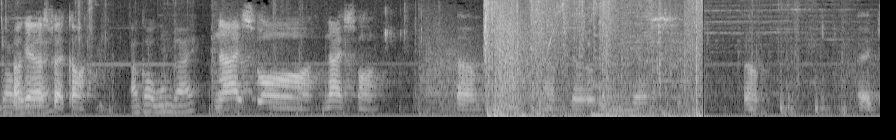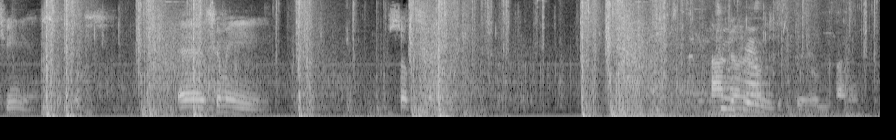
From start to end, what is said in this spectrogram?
Got Okay, let's guy. play, come on. I got one guy. Nice one, nice one. Um, the, yes, um, a genius. Yes. Hey, Shumi. Sup, Shumi. I Two don't know how kills. to do it.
